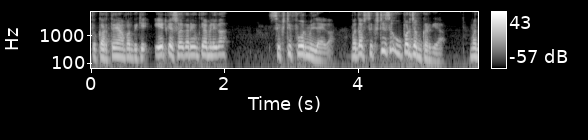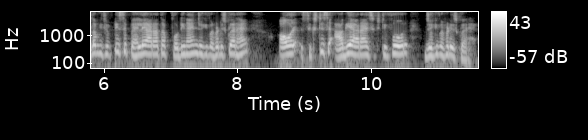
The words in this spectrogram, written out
तो करते हैं यहाँ पर, देखिए एट का स्क्वायर करेंगे तो क्या मिलेगा? सिक्सटी फोर मिल जाएगा। मतलब सिक्सटी से ऊपर जम कर गया। मतलब कि फिफ्टी से पहले आ रहा था फोर्टी नाइन जो कि परफेक्ट स्क्वायर है। और सिक्सटी से आगे आ रहा है, सिक्सटी फोर, जो कि परफेक्ट स्क्वायर है।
